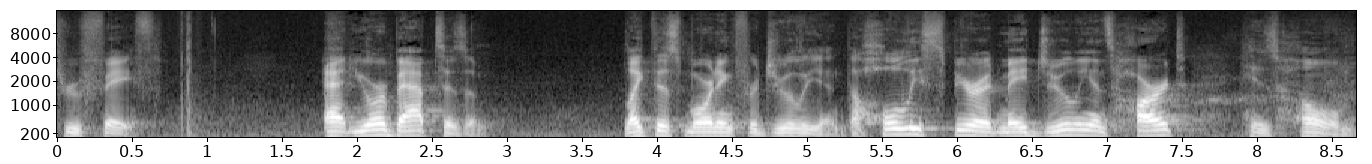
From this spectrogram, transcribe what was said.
through faith. At your baptism, like this morning for Julian, the Holy Spirit made Julian's heart his home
